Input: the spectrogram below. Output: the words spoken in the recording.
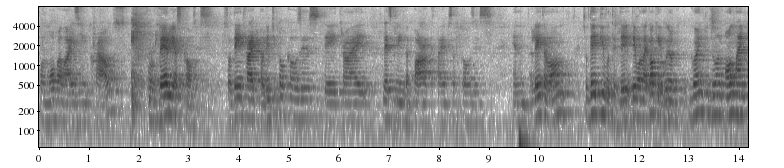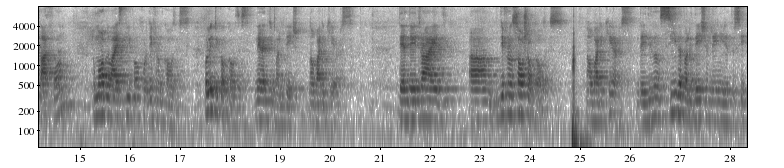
for mobilizing crowds for various causes. So they tried political causes, they tried let's clean the park types of causes. And later on, so they pivoted. They, they were like, okay, we're going to do an online platform to mobilize people for different causes. Political causes, negative validation, nobody cares. Then they tried um, different social causes. Nobody cares. They didn't see the validation they needed to see.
